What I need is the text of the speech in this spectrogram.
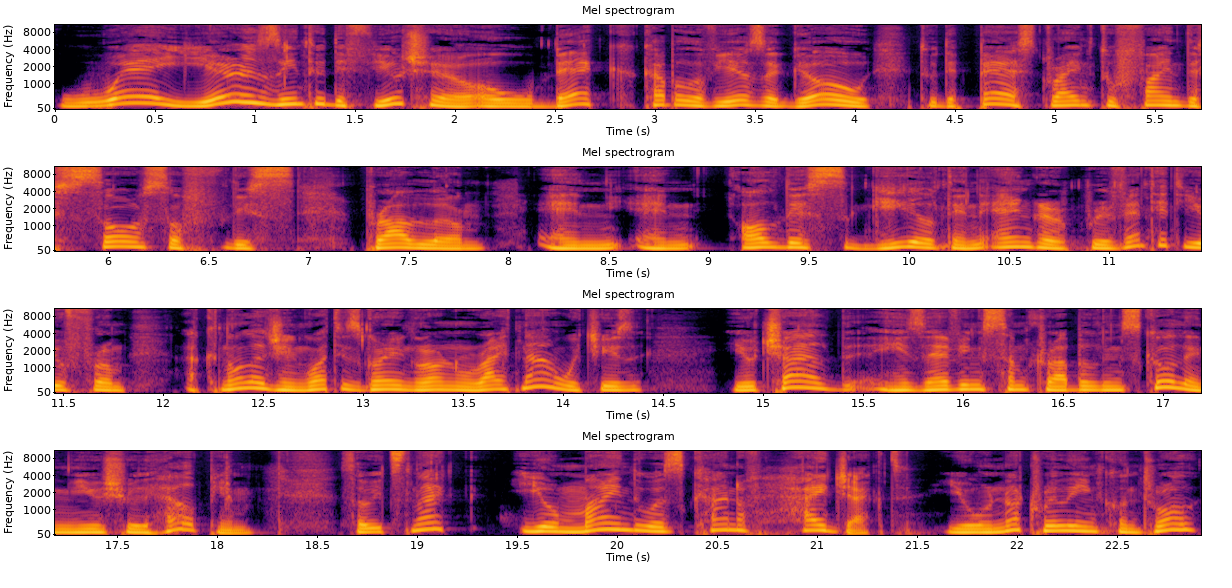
way years into the future or back a couple of years ago to the past trying to find the source of this problem. And and all this guilt and anger prevented you from acknowledging what is going on right now which is your child is having some trouble in school and you should help him. So it's like your mind was kind of hijacked. You were not really in control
